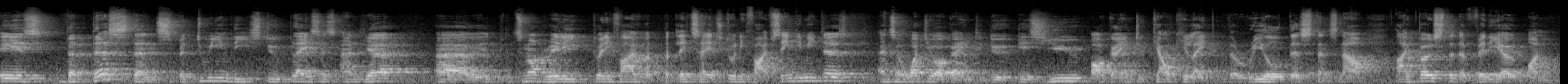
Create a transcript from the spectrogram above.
is the distance between these two places. And here uh, it, it's not really 25 but, but let's say it's 25 centimeters. And so what you are going to do is you are going to calculate the real distance. Now I posted a video on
